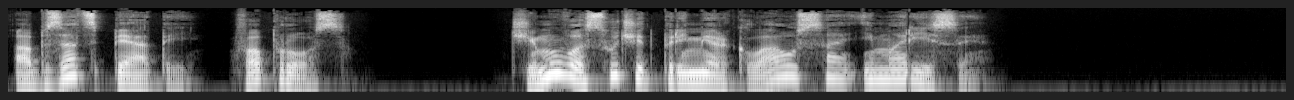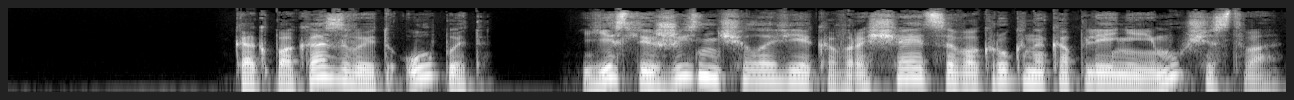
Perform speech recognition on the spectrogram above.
Абзац 5. Вопрос. Чему вас учит пример Клауса и Марисы? Как показывает опыт, если жизнь человека вращается вокруг накопления имущества,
